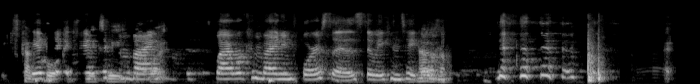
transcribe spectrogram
It's kind of cool. It, it, it combine, this is why we're combining forces so we can take over. All right.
